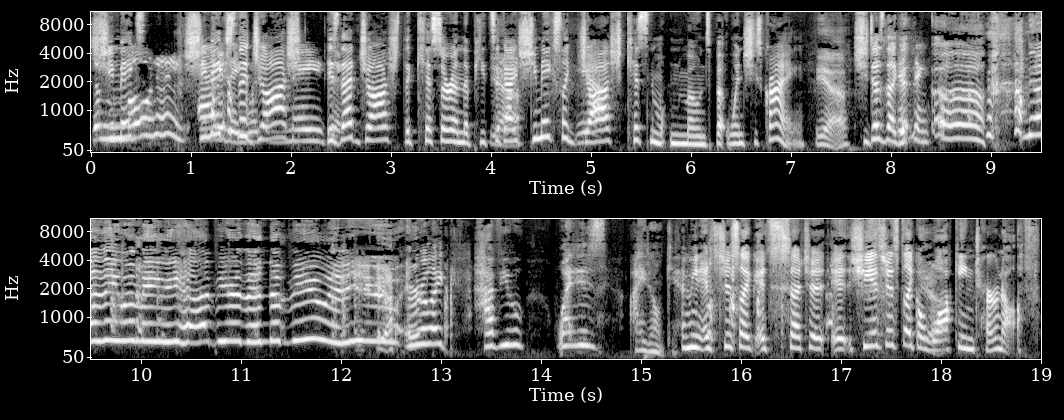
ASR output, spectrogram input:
the she makes moaning. she makes the Josh. amazing. Is that Josh the kisser and the pizza Yeah. guy? She makes like Josh kiss mo- moans, but when she's crying. Yeah. She does like, It's a, inc- nothing would make me happier than to be with you. And you're like, have you? What is? I don't get. I mean, it's just like it's such a. It, she is just like a Yeah. walking turnoff.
